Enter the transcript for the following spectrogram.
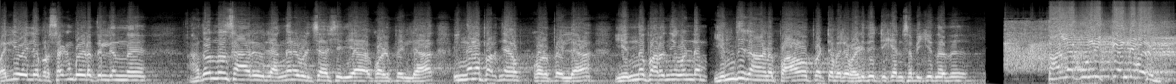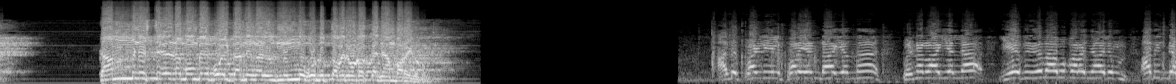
വലിയ വലിയ പ്രസംഗം പീഠത്തിൽ നിന്ന് അതൊന്നും സാരമില്ല. അങ്ങനെ വിളിച്ചാൽ ശരിയാ കുഴപ്പമില്ല. ഇങ്ങനെ പറഞ്ഞാൽ കുഴപ്പമില്ല. എന്ന് പറഞ്ഞുകൊണ്ട് എന്തിനാണ് പാവപ്പെട്ടവരെ വഴിതെറ്റിക്കാൻ ശ്രമിക്കുന്നത്? തല വരും. കമ്മ്യൂണിസ്റ്റുകളുടെ മുമ്പിൽ പോയിട്ട് നിങ്ങൾ നിന്നു കൊടുത്തവരോടൊക്കെ ഞാൻ പറയുന്നു. അത് പള്ളിയിൽ പറയണ്ട എന്ന് പിണറായി അല്ല ഏത് നേതാവ് പറഞ്ഞാലും അതിന്റെ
